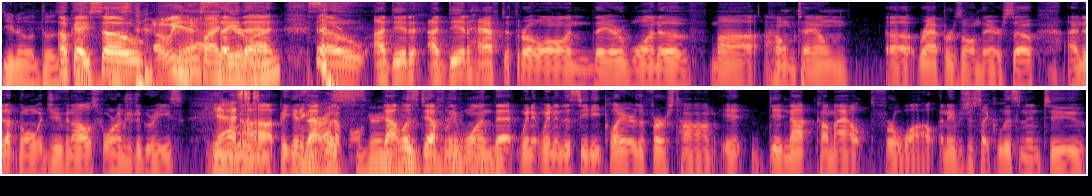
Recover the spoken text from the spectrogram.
you know those. okay, those- so Oh, yeah. you say that, run. so I did I did have to throw on there one of my hometown uh, rappers on there. So I ended up going with Juvenile's 400 Degrees. Yes. uh, because that was Very that was definitely Incredible one that when it went in the CD player the first time, it did not come out for a while, and it was just like listening to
